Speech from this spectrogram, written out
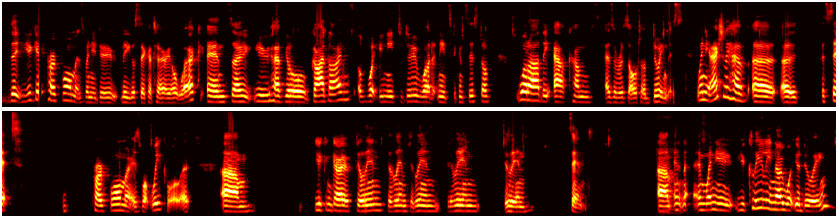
that you get pro formas when you do legal secretarial work, and so you have your guidelines of what you need to do, what it needs to consist of, what are the outcomes as a result of doing this. When you actually have a, a, a set pro forma, is what we call it. Um, you can go fill in, fill in, fill in, fill in, fill in, send. Um, and, and when you, you clearly know what you're doing,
